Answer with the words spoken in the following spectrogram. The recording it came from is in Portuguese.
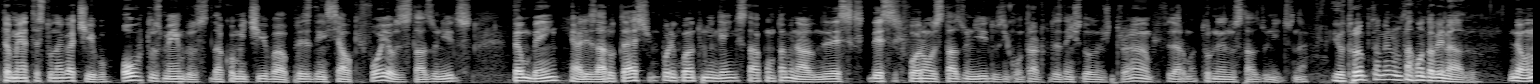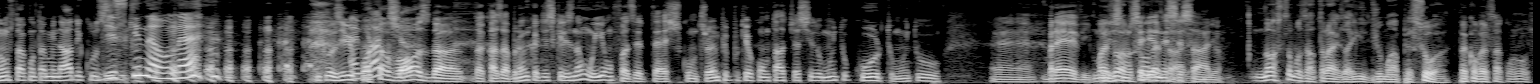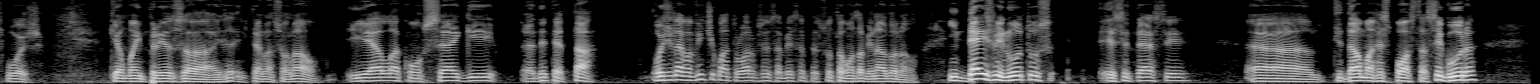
também atestou negativo. Outros membros da comitiva presidencial que foi aos Estados Unidos também realizaram o teste. Por enquanto, ninguém está contaminado. Desses, desses que foram aos Estados Unidos, encontraram o presidente Donald Trump, fizeram uma turnê nos Estados Unidos, né? E o Trump também não está contaminado? Não, não está contaminado, inclusive. Diz que não, né? inclusive, o porta-voz da, da Casa Branca disse que eles não iam fazer teste com o Trump porque o contato tinha sido muito curto, muito é, breve, Mas, isso não seria um necessário. Nós estamos atrás aí de uma pessoa que vai conversar conosco hoje, que é uma empresa internacional e ela consegue é, detectar. Hoje leva 24 horas para você saber se a pessoa está contaminada ou não. Em 10 minutos, esse teste uh, te dá uma resposta segura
